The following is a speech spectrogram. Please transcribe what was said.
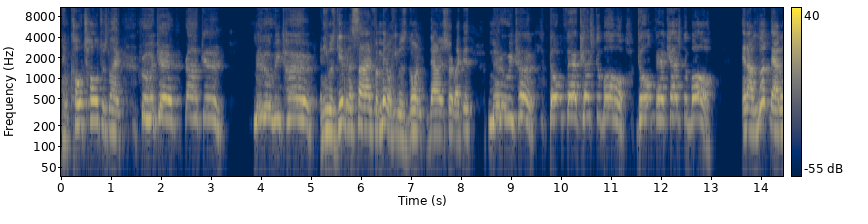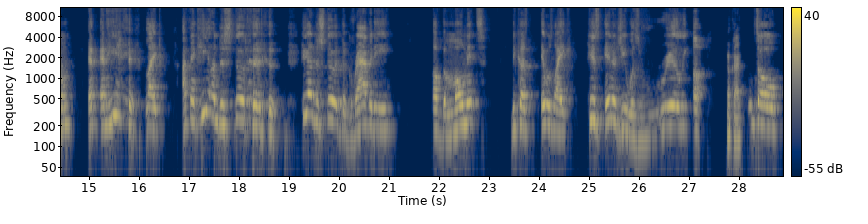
and Coach Holtz was like, right there, middle return. And he was giving a sign for middle. He was going down his shirt like this, middle return. Don't fair catch the ball. Don't fair catch the ball. And I looked at him, and, and he like, I think he understood, he understood the gravity of the moment because it was like his energy was really up. Okay. So,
